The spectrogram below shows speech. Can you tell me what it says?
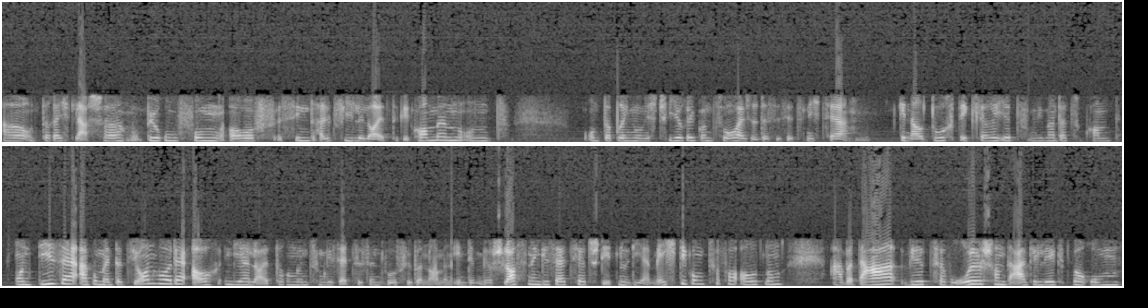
Äh, unter recht lascher Berufung auf, es sind halt viele Leute gekommen und Unterbringung ist schwierig und so. Also das ist jetzt nicht sehr genau durchdeklariert, wie man dazu kommt. Und diese Argumentation wurde auch in die Erläuterungen zum Gesetzesentwurf übernommen. In dem beschlossenen Gesetz jetzt steht nur die Ermächtigung zur Verordnung, aber da wird sehr wohl schon dargelegt, warum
